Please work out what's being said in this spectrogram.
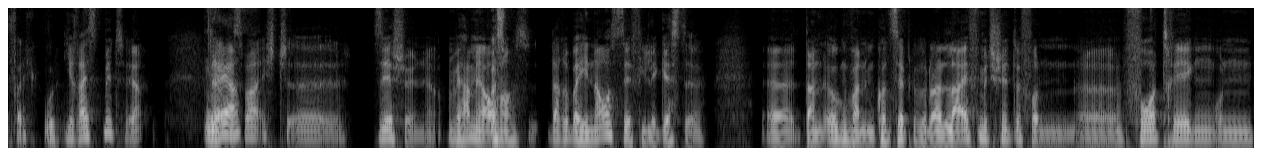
fand ich gut. Die reist mit, ja. Ja, ja. Das war echt äh, sehr schön, ja. Und wir haben ja auch Was- noch darüber hinaus sehr viele Gäste äh, dann irgendwann im Konzept gehabt oder Live-Mitschnitte von äh, Vorträgen und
